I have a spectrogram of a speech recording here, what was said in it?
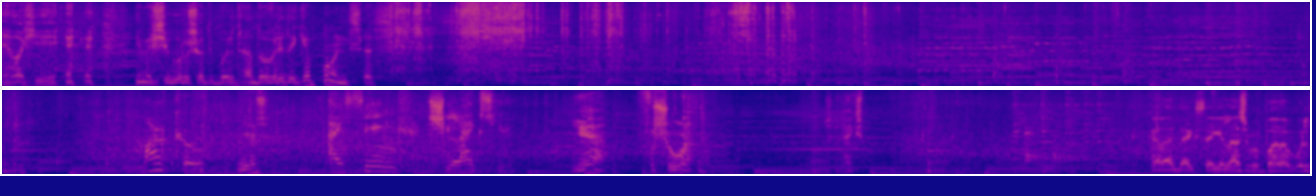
Ε, όχι. Είμαι σίγουρος ότι μπορείτε να το βρείτε και μόνοι σας. Marco, Yes; I think she likes you. Yeah, for sure. She likes me. Καλά, εντάξει, θα γελάσουμε πάρα πολύ.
